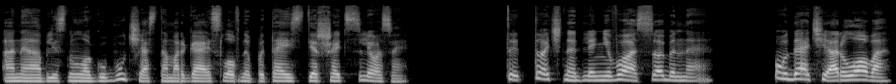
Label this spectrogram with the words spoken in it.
Она облизнула губу, часто моргая, словно пытаясь сдержать слезы. «Ты точно для него особенная. Удачи, Орлова!»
